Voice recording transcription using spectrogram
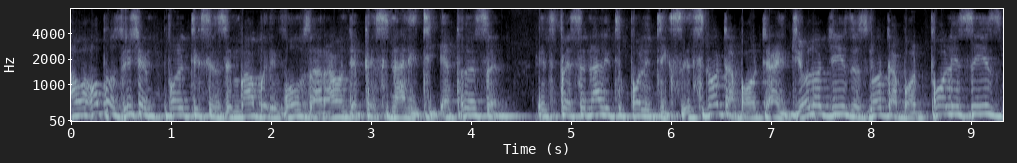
Our opposition politics in Zimbabwe revolves around a personality, a person. It's personality politics. It's not about ideologies. It's not about policies.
